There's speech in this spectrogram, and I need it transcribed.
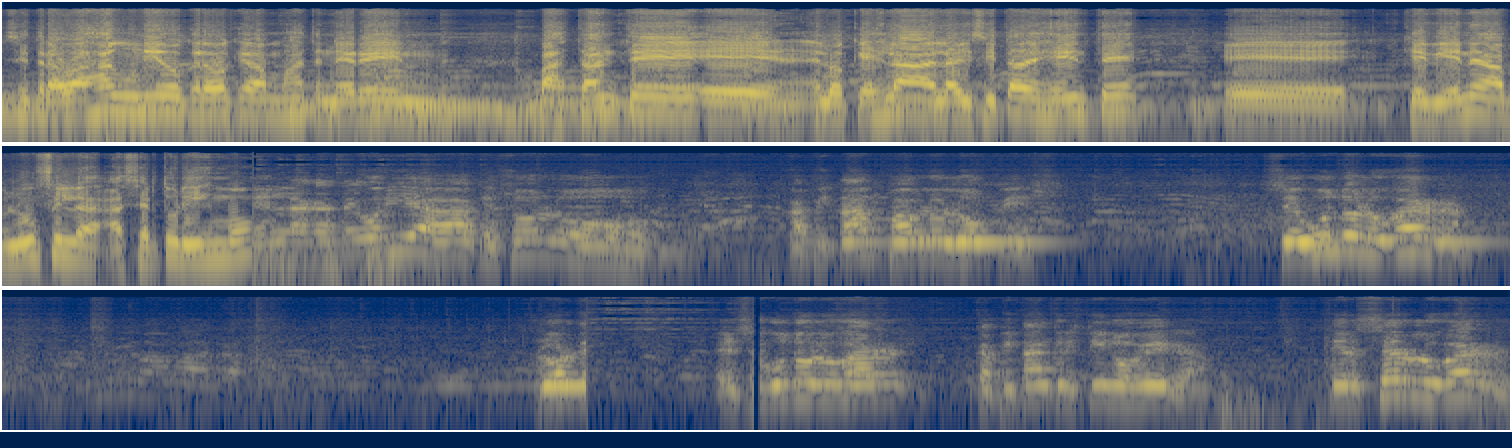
si trabajan unidos creo que vamos a tener en bastante eh, en lo que es la, visita de gente eh, que viene a Bluefield a hacer turismo. En la categoría A, que son los Capitán Pablo López. Segundo lugar, Flor de el segundo lugar, Capitán Cristino Vega. Tercer lugar,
